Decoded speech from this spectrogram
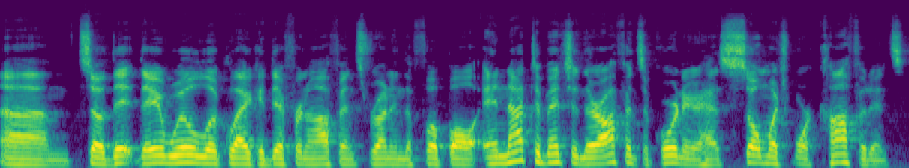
Um, so they, they will look like a different offense running the football. And not to mention, their offensive coordinator has so much more confidence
